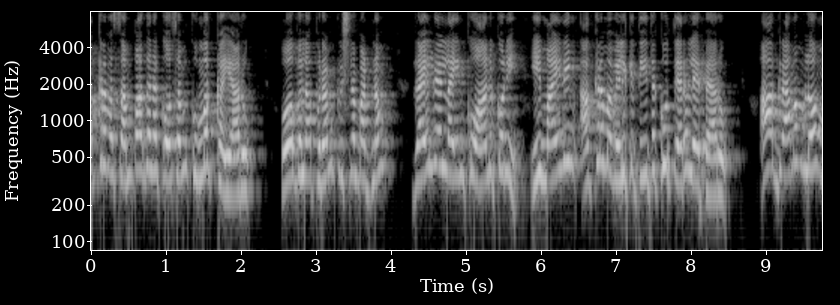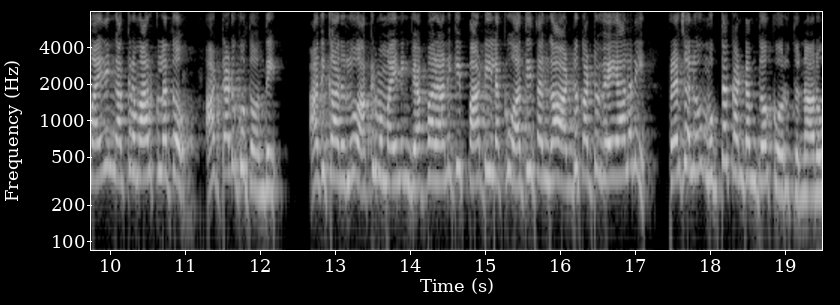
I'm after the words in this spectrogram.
అక్రమ సంపాదన కోసం కుమ్మక్కయ్యారు. ఓబులాపురం కృష్ణపట్నం రైల్వే లైన్కు ఆనుకొని ఈ మైనింగ్ అక్రమ వెలికి తీతకు తెరలేపారు. ఆ గ్రామంలో మైనింగ్ అక్రమార్కులతో అట్టడుగుతోంది. అధికారులు అక్రమ మైనింగ్ వ్యాపారానికి పార్టీలకు అతీతంగా అడ్డుకట్టు వేయాలని ప్రజలు ముక్త కంఠంతో కోరుతున్నారు.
